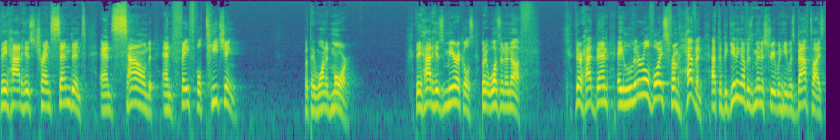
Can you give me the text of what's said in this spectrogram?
They had his transcendent and sound and faithful teaching, but they wanted more. They had his miracles, but it wasn't enough. There had been a literal voice from heaven at the beginning of his ministry when he was baptized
